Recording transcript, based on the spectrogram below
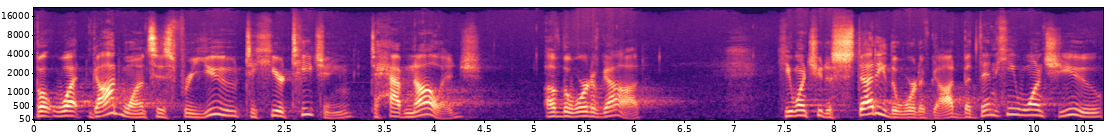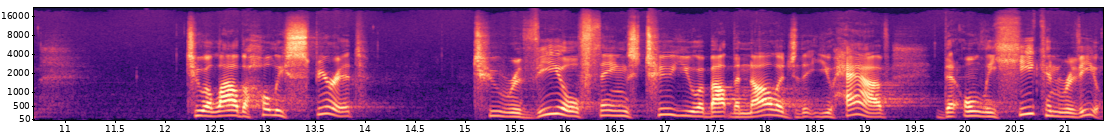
But what God wants is for you to hear teaching, to have knowledge of the Word of God, he wants you to study the Word of God, but then He wants you to allow the Holy Spirit to reveal things to you about the knowledge that you have that only He can reveal.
